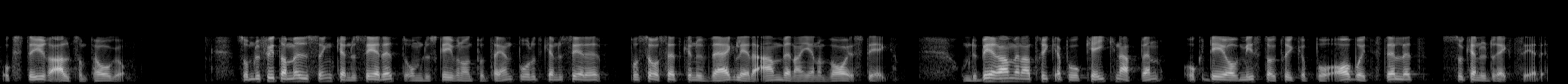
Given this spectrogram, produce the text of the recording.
och styra allt som pågår. Så om du flyttar musen kan du se det, om du skriver något på tangentbordet kan du se det. På så sätt kan du vägleda användaren genom varje steg. Om du ber användaren trycka på OK-knappen och det av misstag trycker på avbryt istället så kan du direkt se det.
